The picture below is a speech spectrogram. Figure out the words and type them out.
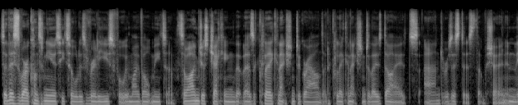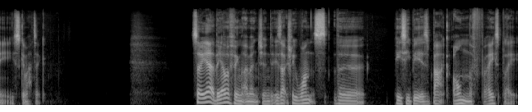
So this is where a continuity tool is really useful in my voltmeter. So I'm just checking that there's a clear connection to ground and a clear connection to those diodes and resistors that were shown in the schematic. So yeah, the other thing that I mentioned is actually once the PCB is back on the faceplate,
